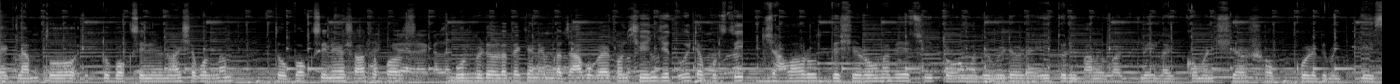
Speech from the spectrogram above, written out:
দেখলাম, তো একটু বক্সিং নয়সে বললাম। তো বক্সিং এ আসার পর ফুল ভিডিওটা দেখেন, আমরা যাব এখন সিএনজিত, ওইটা পড়ছি। যাওয়ার উদ্দেশ্যে রওনা দিয়েছি, তো আমাদের ভিডিওটা এই তৈরি ভালো লাগলে লাইক কমেন্ট শেয়ার সব করে দেবেন প্লিজ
